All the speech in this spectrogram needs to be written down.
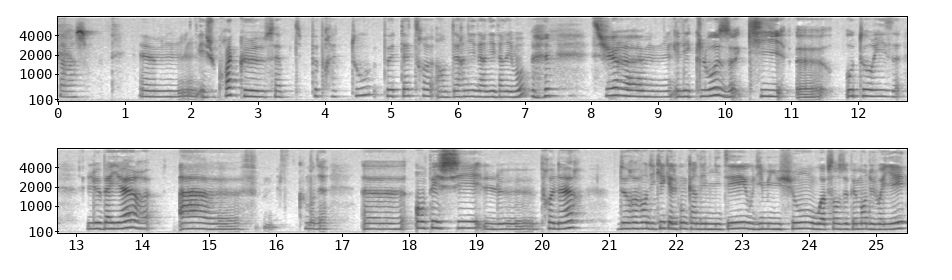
ça marche. Euh, et je crois que c'est à peu près tout. Peut-être un dernier, dernier, dernier mot sur euh, les clauses qui euh, autorisent le bailleur à euh, comment dire euh, empêcher le preneur de revendiquer quelconque indemnité ou diminution ou absence de paiement du loyer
